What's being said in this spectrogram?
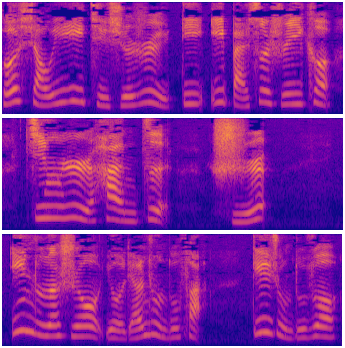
和小英一起学日语第一百四十一课，今日汉字十。音读的时候有两种读法，第一种读作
